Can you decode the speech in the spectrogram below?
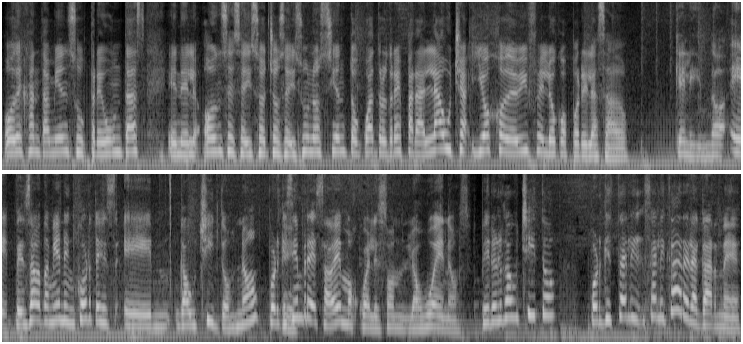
o dejan también sus preguntas en el 1168611043 para Laucha y Ojo de Bife Locos por el Asado. Qué lindo. Eh, pensaba también en cortes eh, gauchitos, ¿no? Porque Sí. siempre sabemos cuáles son los buenos. Pero el gauchito, porque sale, sale cara la carne.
